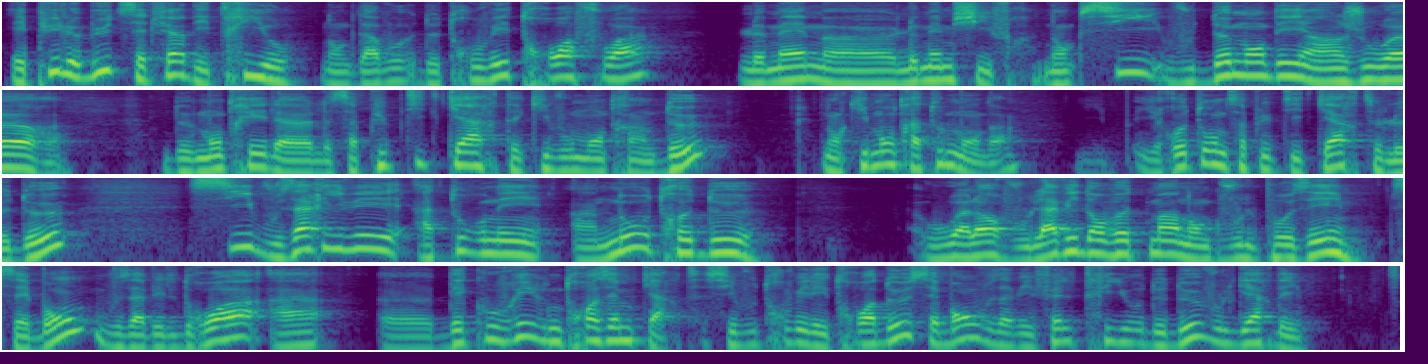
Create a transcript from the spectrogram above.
Et puis le but, c'est de faire des trios, donc de trouver trois fois le même, euh, le même chiffre. Donc si vous demandez à un joueur de montrer sa plus petite carte et qui vous montre un 2, donc il montre à tout le monde, hein. il, retourne sa plus petite carte, le 2. Si vous arrivez à tourner un autre 2, ou alors vous l'avez dans votre main, donc vous le posez, c'est bon, vous avez le droit à euh, découvrir une troisième carte. Si vous trouvez les 3-2, c'est bon, vous avez fait le trio de 2, vous le gardez.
